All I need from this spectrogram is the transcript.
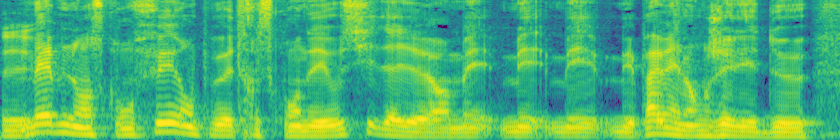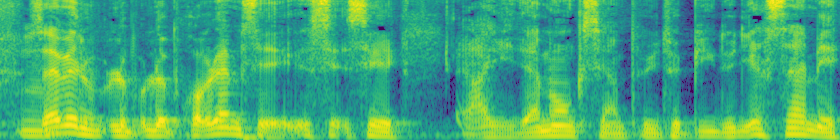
Et Même dans ce qu'on fait, on peut être ce qu'on est aussi d'ailleurs, mais mais mais mais pas mélanger les deux. Mmh. Vous savez, le, le, le problème c'est c'est alors évidemment que c'est un peu utopique de dire ça, mais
